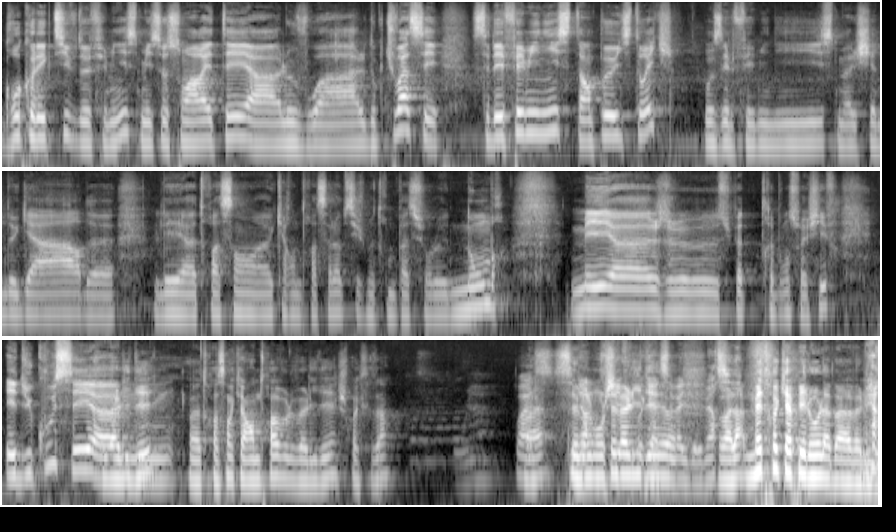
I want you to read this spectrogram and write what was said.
gros collectif de féministes, mais ils se sont arrêtés à le voile. Donc tu vois, c'est des féministes un peu historiques. Oser le féminisme, les chiennes de garde, euh, les euh, 343 salopes, si je me trompe pas sur le nombre. Mais euh, je suis pas très bon sur les chiffres. Et du coup, c'est. Euh, validé Ouais, 343, vous le validez Je crois que c'est ça Ouais, Ouais, c'est mon c'est validé. Euh, validé, merci. Voilà, Maître Capello là-bas validé.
